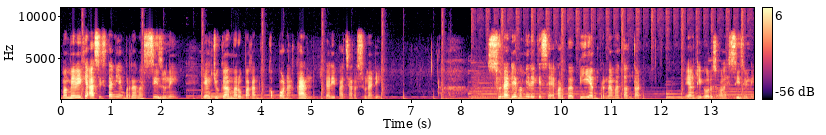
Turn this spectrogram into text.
memiliki asisten yang bernama Shizune, yang juga merupakan keponakan dari pacar Tsunade. Tsunade memiliki seekor babi yang bernama Tonton yang diurus oleh Shizune.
